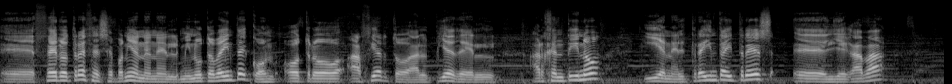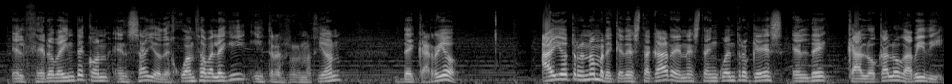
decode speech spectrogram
0-13 eh, se ponían en el minuto 20 con otro acierto al pie del argentino y en el 33 eh, llegaba el 0-20 con ensayo de Juan Zabalegui y transformación de Carrió. Hay otro nombre que destacar en este encuentro que es el de Calo Calo Gavidi,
